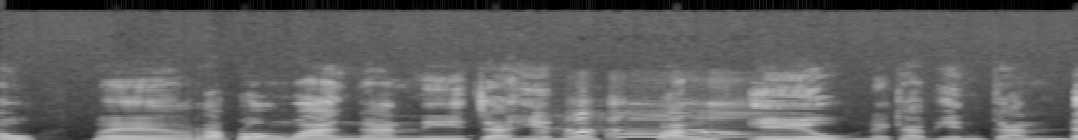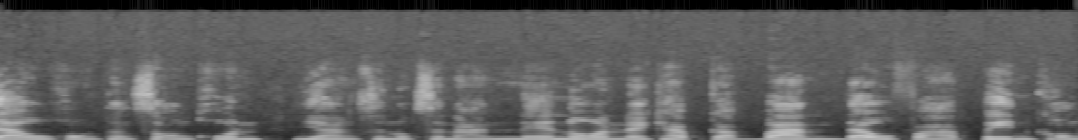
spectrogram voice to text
วแม่รับรองว่างานนี้จะเห็นปั้นเอวนะครับเห็นการเด้าของทั้งสองคนอย่างสนุกสนานแน่นอนนะครับ กับบ้านเด้าฟ้าปิ้นของ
